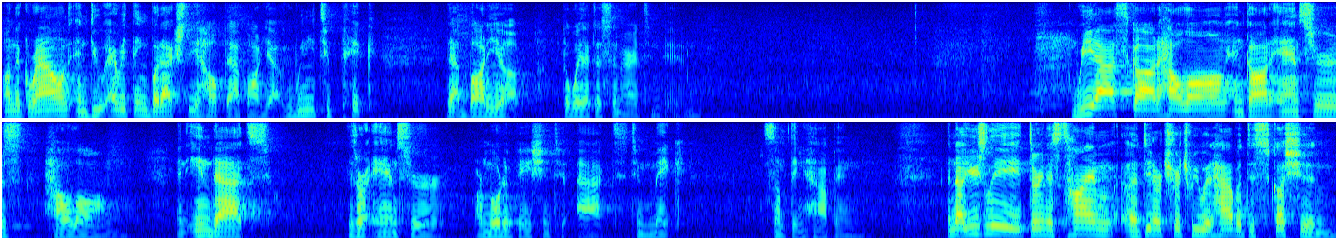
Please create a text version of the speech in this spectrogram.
on the ground and do everything but actually help that body out. We need to pick that body up the way that the Samaritan did. We ask God how long, and God answers how long. And in that is our answer our motivation to act, to make something happen. And now, usually during this time at dinner church, we would have a discussion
